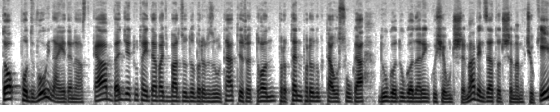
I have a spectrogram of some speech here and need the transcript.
to podwójna jedenastka będzie tutaj dawać bardzo dobre rezultaty, że ten, ten produkt, ta usługa długo, długo na rynku się utrzyma, więc za to trzymam kciuki.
